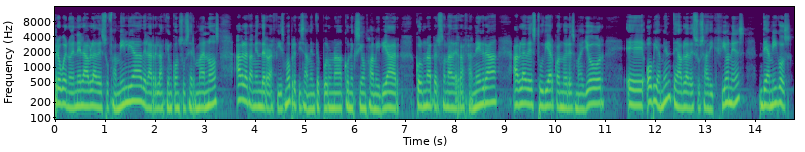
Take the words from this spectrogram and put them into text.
Pero bueno, en él habla de su familia, de la relación con sus hermanos, habla también de racismo, precisamente por una conexión familiar con una persona de raza negra, habla de estudiar cuando eres mayor, eh, obviamente habla de sus adicciones, de amigos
